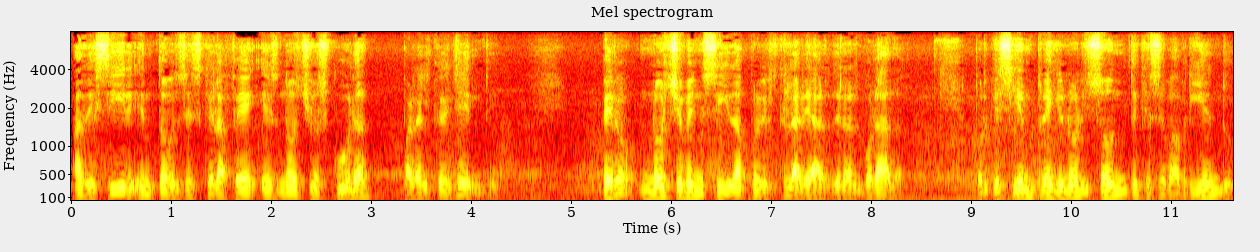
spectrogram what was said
a decir entonces que la fe es noche oscura para el creyente, pero noche vencida por el clarear de la alborada, porque siempre hay un horizonte que se va abriendo,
